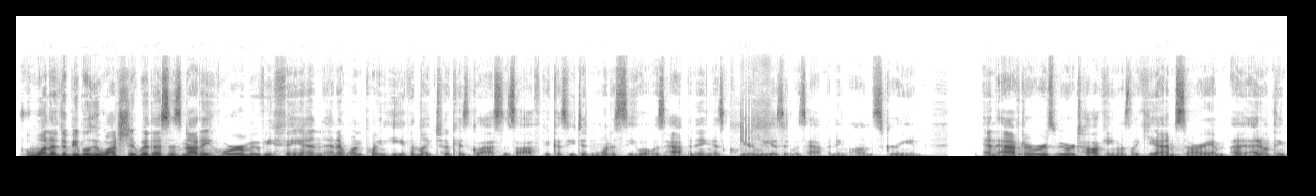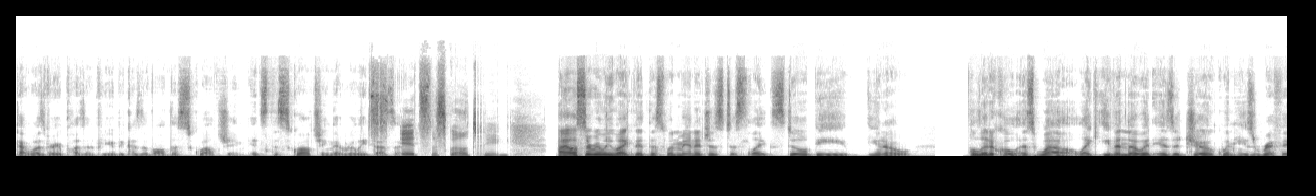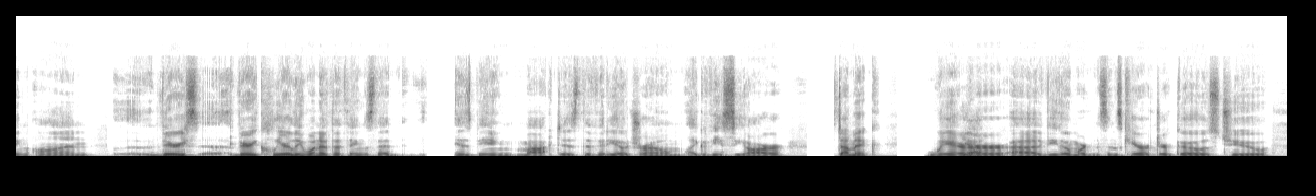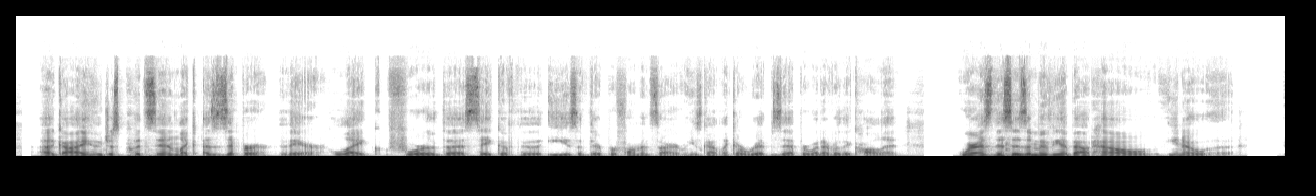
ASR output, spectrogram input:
one of the people who watched it with us is not a horror movie fan and at one point he even like took his glasses off because he didn't want to see what was happening as clearly as it was happening on screen and afterwards we were talking was like yeah i'm sorry I'm, I, I don't think that was very pleasant for you because of all the squelching it's the squelching that really does it It's the squelching. I also really like that this one manages to like still be, you know, political as well. Like even though it is a joke when he's riffing on uh, very uh, very clearly one of the things that is being mocked is the Videodrome like VCR stomach where uh Viggo Mortensen's character goes to a guy who just puts in like a zipper there, like for the sake of the ease of their performance art. He's got like a rip zip or whatever they call it. Whereas this is a movie about how, you know,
